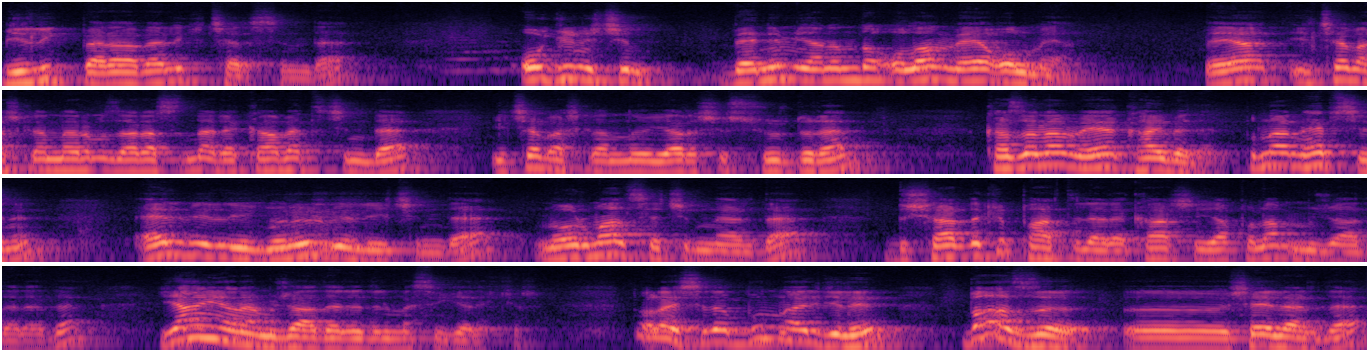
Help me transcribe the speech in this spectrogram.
birlik beraberlik içerisinde o gün için benim yanımda olan veya olmayan veya ilçe başkanlarımız arasında rekabet içinde ilçe başkanlığı yarışı sürdüren, kazanan veya kaybeden. Bunların hepsinin el birliği, gönül birliği içinde normal seçimlerde dışarıdaki partilere karşı yapılan mücadelede yan yana mücadele edilmesi gerekir. Dolayısıyla bununla ilgili bazı e, şeylerde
